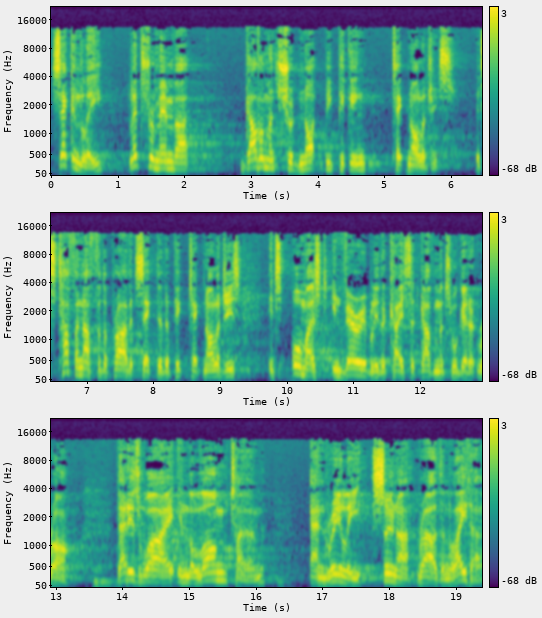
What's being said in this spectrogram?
Secondly, let's remember governments should not be picking technologies. It's tough enough for the private sector to pick technologies it's almost invariably the case that governments will get it wrong. That is why, in the long term, and really sooner rather than later,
